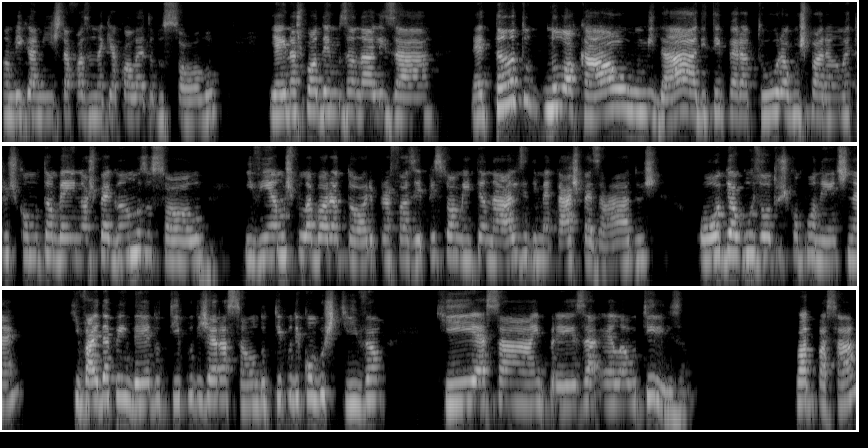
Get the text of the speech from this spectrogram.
amiga minha está fazendo aqui a coleta do solo. E aí nós podemos analisar né, tanto no local, umidade, temperatura, alguns parâmetros, como também nós pegamos o solo e viemos para o laboratório para fazer principalmente análise de metais pesados ou de alguns outros componentes, né, que vai depender do tipo de geração, do tipo de combustível que essa empresa ela utiliza. Pode passar?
